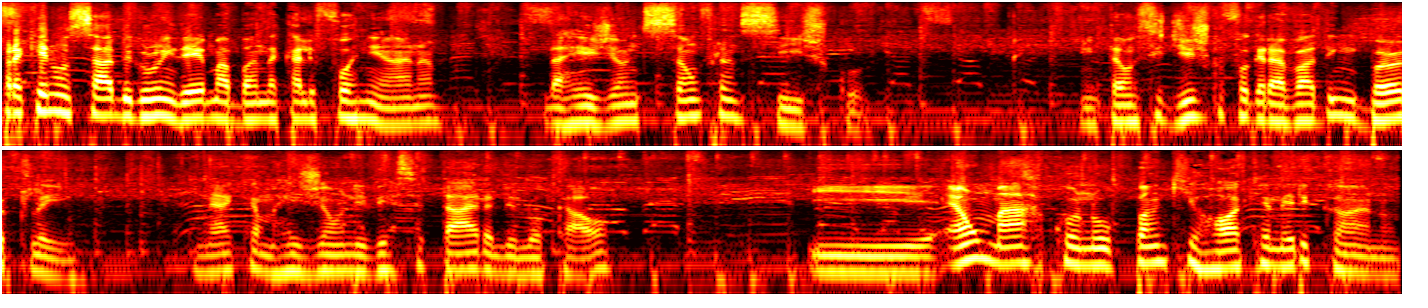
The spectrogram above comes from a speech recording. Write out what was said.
Para quem não sabe, Green Day é uma banda californiana da região de São Francisco. Então esse disco foi gravado em Berkeley, né, que é uma região universitária ali local. E é um marco no punk rock americano.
